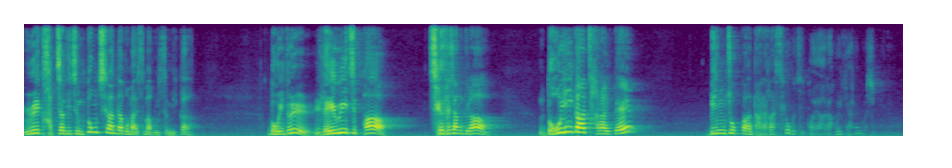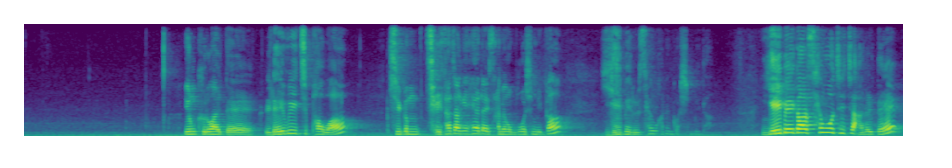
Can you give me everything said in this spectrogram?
왜 갑자기 지금 똥칠한다고 말씀하고 있습니까? 너희들 레위 지파 제사장들아 너희가 잘할 때 민족과 나라가 세워질 거야라고 얘기하는 것입니다. 여러분 그러할 때 레위 지파와 지금 제사장이 해야 될 사명은 무엇입니까? 예배를 세워가는 것입니다. 예배가 세워지지 않을 때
